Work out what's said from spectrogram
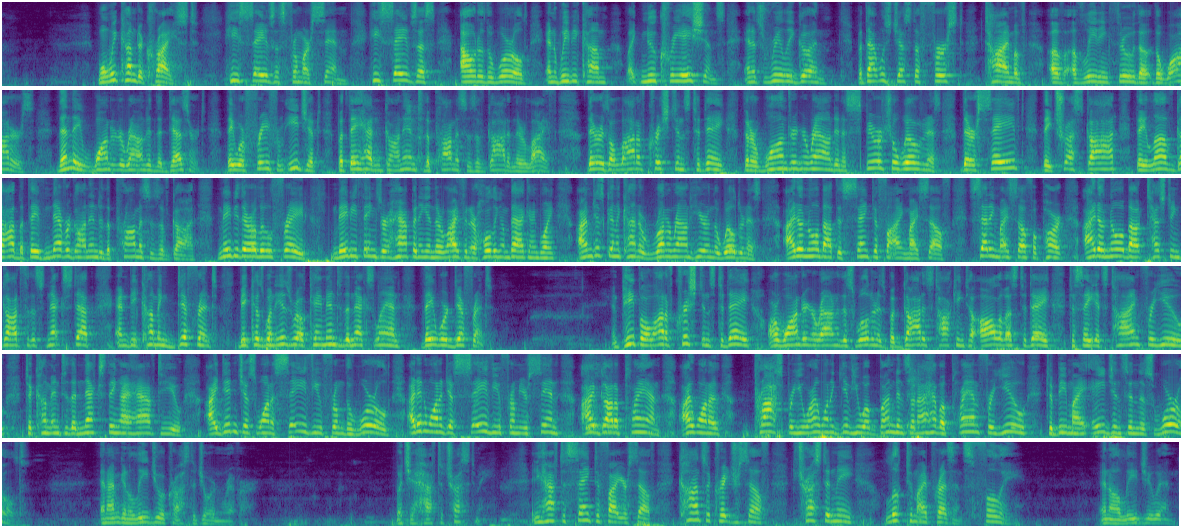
When we come to Christ, He saves us from our sin. He saves us out of the world, and we become like new creations, and it's really good. But that was just the first time of, of, of leading through the, the waters. Then they wandered around in the desert. They were free from Egypt, but they hadn't gone into the promises of God in their life. There is a lot of Christians today that are wandering around in a spiritual wilderness. They're saved, they trust God, they love God, but they've never gone into the promises of God. Maybe they're a little afraid. Maybe things are happening in their life and they're holding them back. And I'm going, I'm just going to kind of run around here in the wilderness. I don't know about this sanctifying myself, setting myself apart. I don't know about testing God for this next step and becoming different because when Israel came into the next land, they were different. And people, a lot of Christians today are wandering around in this wilderness, but God is talking to all of us today to say, it's time for you to come into the next thing I have to you. I didn't just want to save you from the world. I didn't want to just save you from your sin. I've got a plan. I want to prosper you. I want to give you abundance, and I have a plan for you to be my agents in this world. And I'm going to lead you across the Jordan River. But you have to trust me. And you have to sanctify yourself, consecrate yourself, trust in me, look to my presence fully, and I'll lead you in.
